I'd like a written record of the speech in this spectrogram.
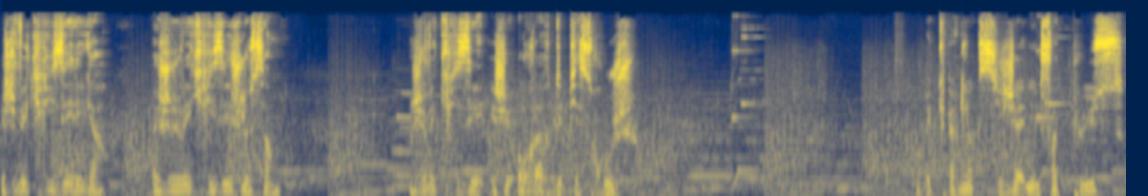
Je vais criser, les gars. Je vais criser, je le sens. Je vais criser, j'ai horreur des pièces rouges. Récupère de l'oxygène une fois de plus.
